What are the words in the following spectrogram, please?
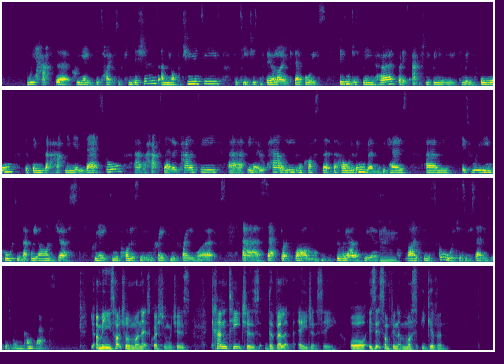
we have to create the types of conditions and the opportunities for teachers to feel like their voice isn't just being heard, but it's actually being used to inform the things that are happening in their school, uh, perhaps their locality, uh, you know, hell, even across the, the whole of England, because um, it's really important that we aren't just creating policy and creating frameworks uh, separate from the reality of, mm. life in school, which, as you said, is, is really complex. Yeah, I mean, you touched on my next question, which is can teachers develop agency or is it something that must be given?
